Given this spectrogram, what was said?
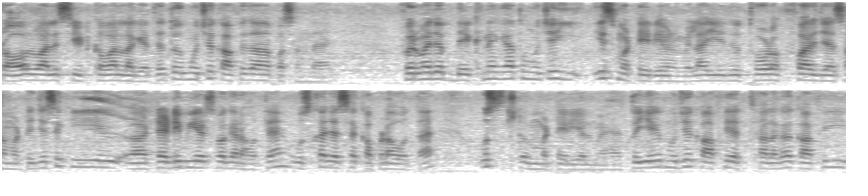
टॉल वाले सीट कवर लगे थे तो मुझे काफ़ी ज़्यादा पसंद आए। फिर मैं जब देखने गया तो मुझे इस मटेरियल मिला, ये जो थोड़ा फर जैसा मटेरियल जैसे कि टेडी बियर्स वगैरह होते हैं, उसका जैसा कपड़ा होता है, उस मटेरियल में है। तो ये मुझे काफ़ी अच्छा लगा, काफ़ी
